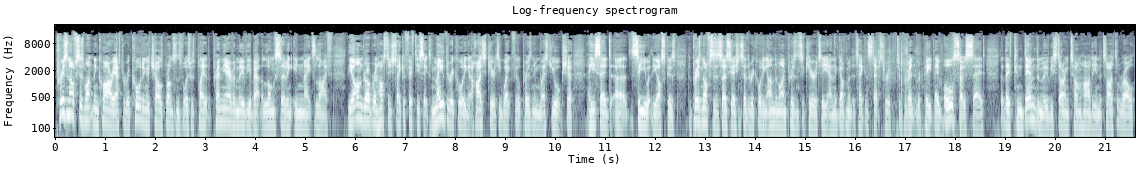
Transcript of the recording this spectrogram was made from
Prison officers want an inquiry after a recording of Charles Bronson's voice was played at the premiere of a movie about the long-serving inmate's life. The armed robber and hostage taker 56 made the recording at high security Wakefield Prison in West Yorkshire. And he said, uh, "See you at the Oscars." The Prison Officers Association said the recording undermined prison security, and the government had taken steps to, re- to prevent a repeat. They've also said that they've condemned the movie starring Tom Hardy in the title role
